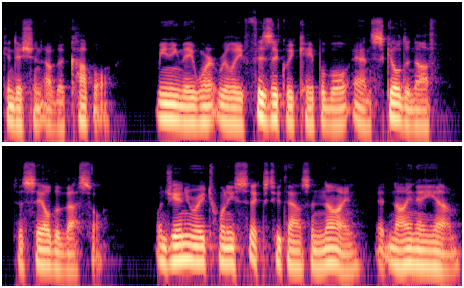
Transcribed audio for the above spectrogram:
condition of the couple, meaning they weren't really physically capable and skilled enough to sail the vessel. On January 26, 2009, at 9 a.m.,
